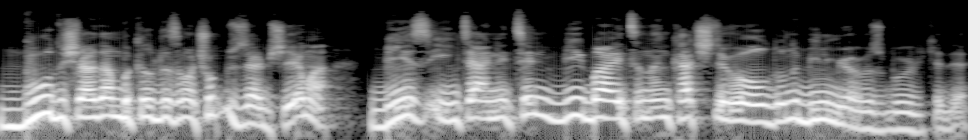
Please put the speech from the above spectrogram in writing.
Bu dışarıdan bakıldığı zaman çok güzel bir şey ama biz internetin bir byte'ının kaç lira olduğunu bilmiyoruz bu ülkede.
